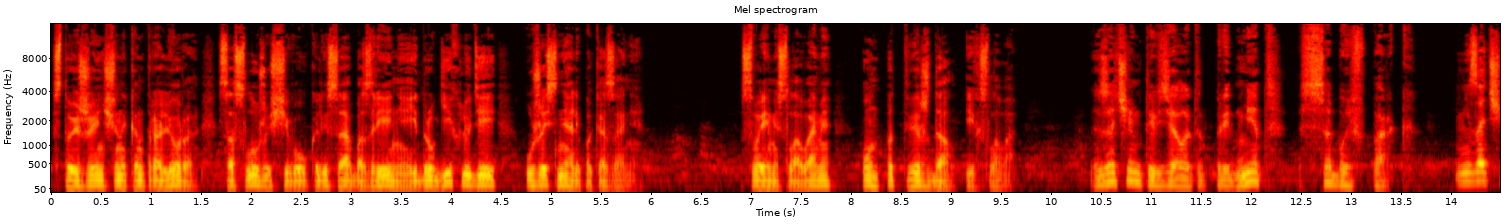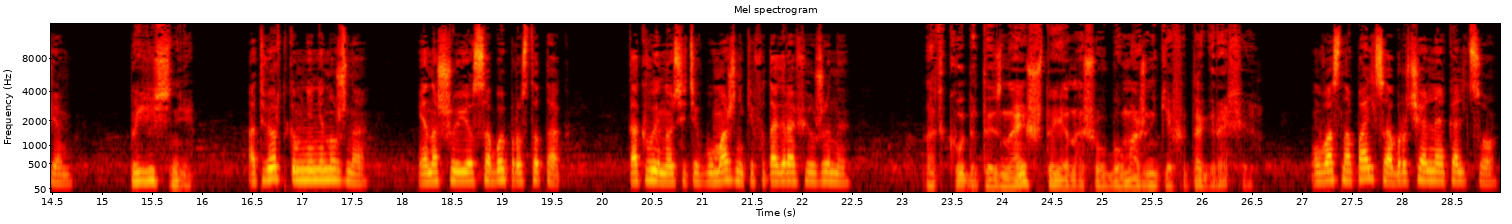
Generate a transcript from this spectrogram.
с той женщины-контролера, со служащего у колеса обозрения и других людей уже сняли показания. Своими словами он подтверждал их слова. Зачем ты взял этот предмет с собой в парк? Ни зачем. Поясни. Отвертка мне не нужна. Я ношу ее с собой просто так. Как вы носите в бумажнике фотографию жены. Откуда ты знаешь, что я ношу в бумажнике фотографию? У вас на пальце обручальное кольцо.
